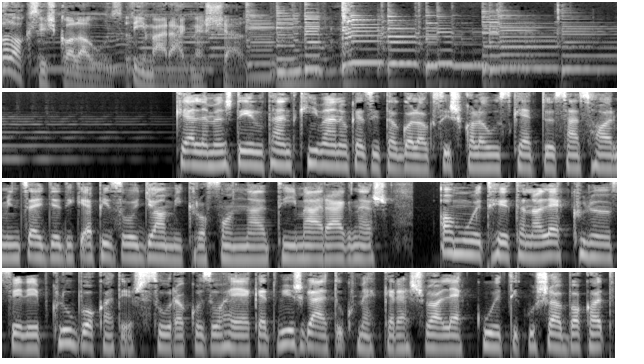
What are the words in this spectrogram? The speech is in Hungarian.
Galaxis Kalauz Timár Ágnessel. Kellemes délutánt kívánok, ez itt a Galaxis Kalauz 231. epizódja a mikrofonnál Tímár Ágnes. A múlt héten a legkülönfélébb klubokat és szórakozó helyeket vizsgáltuk, megkeresve a legkultikusabbakat.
